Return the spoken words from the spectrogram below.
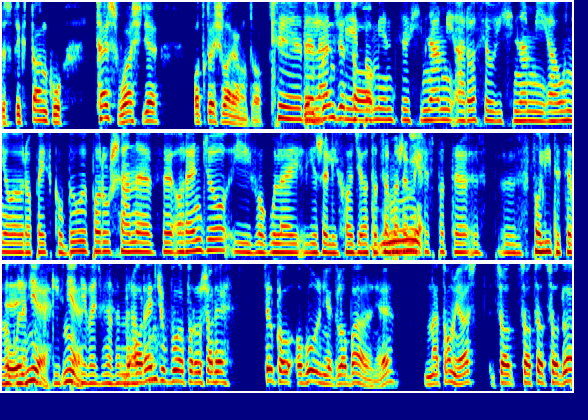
e, z tych tanku też właśnie podkreślają to. Czy Więc relacje to... pomiędzy Chinami a Rosją i Chinami a Unią Europejską były poruszane w orędziu i w ogóle jeżeli chodzi o to, co możemy nie. się w polityce w ogóle nie, chińskiej spodziewać nie. w nowym w roku? W orędziu było poruszane tylko ogólnie, globalnie. Natomiast co, co, co, co, dla,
